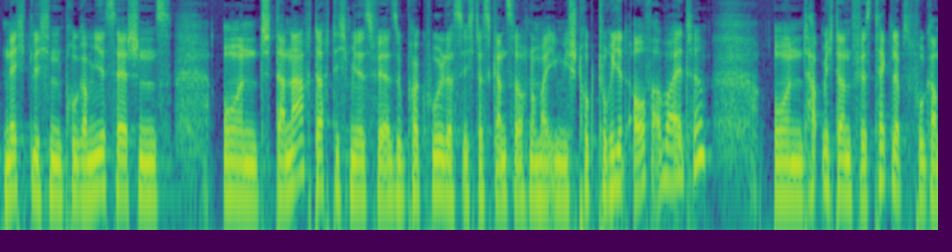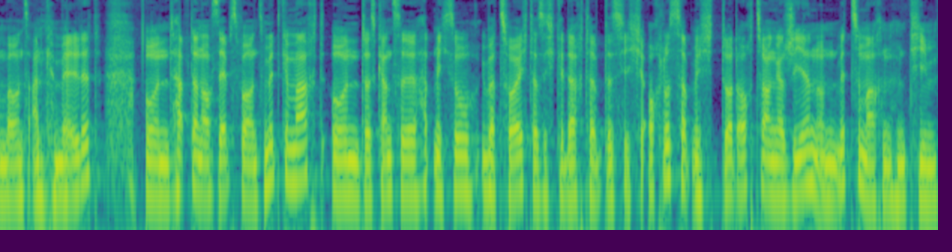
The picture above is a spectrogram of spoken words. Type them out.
nächtlichen Programmiersessions. Und danach dachte ich mir, es wäre super cool, dass ich das Ganze auch nochmal irgendwie strukturiert aufarbeite und habe mich dann fürs TechLabs-Programm bei uns angemeldet und habe dann auch selbst bei uns mitgemacht und das Ganze hat mich so überzeugt, dass ich gedacht habe, dass ich auch Lust habe, mich dort auch zu engagieren und mitzumachen im Team.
